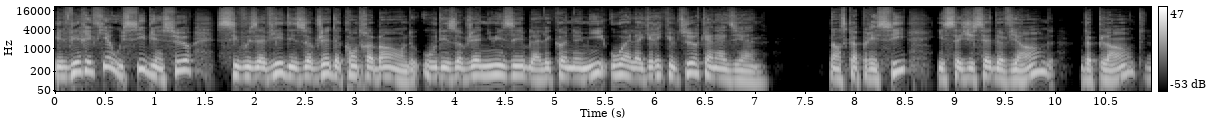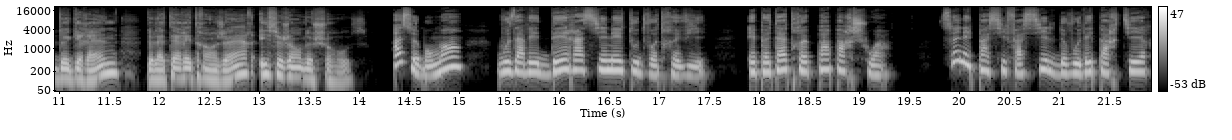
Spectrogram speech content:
Ils vérifiaient aussi, bien sûr, si vous aviez des objets de contrebande ou des objets nuisibles à l'économie ou à l'agriculture canadienne. Dans ce cas précis, il s'agissait de viande, de plantes, de graines, de la terre étrangère et ce genre de choses. À ce moment, vous avez déraciné toute votre vie, et peut-être pas par choix. Ce n'est pas si facile de vous départir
